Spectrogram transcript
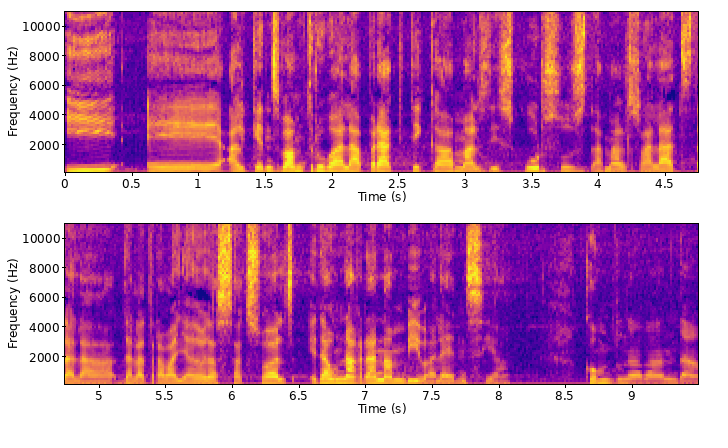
i eh, el que ens vam trobar a la pràctica amb els discursos, amb els relats de la, de la treballadora sexuals era una gran ambivalència. Com d'una banda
